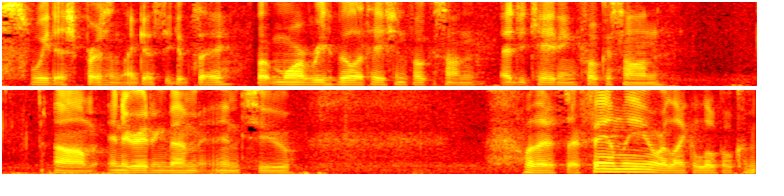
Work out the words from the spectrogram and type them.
societies prison for rehabilitation focus on adding focus on integrating them in سُہ their family or like a local come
